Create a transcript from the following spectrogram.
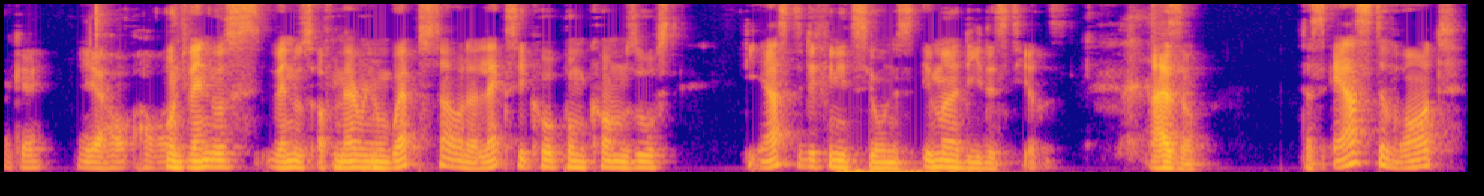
Okay. Ja, hau, hau Und wenn du es wenn du es auf Merriam-Webster oder lexico.com suchst, die erste Definition ist immer die des Tieres. Also, das erste Wort,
